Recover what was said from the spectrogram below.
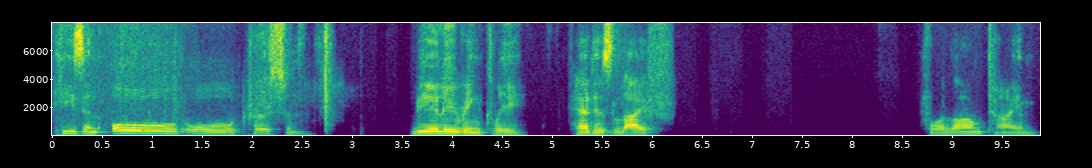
He's an old, old person, really wrinkly, had his life for a long time.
